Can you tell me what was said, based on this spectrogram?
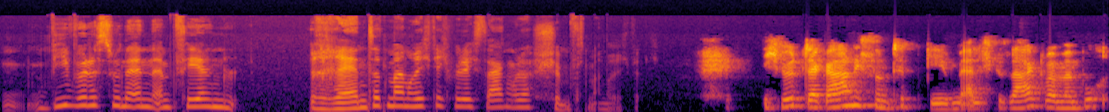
wie würdest du denn empfehlen, rantet man richtig, würde ich sagen, oder schimpft man richtig? Ich würde da gar nicht so einen Tipp geben, ehrlich gesagt, weil mein Buch,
